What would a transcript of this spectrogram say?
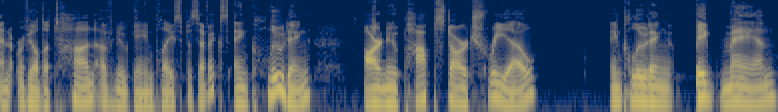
and it revealed a ton of new gameplay specifics, including our new pop star trio, including Big Man,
